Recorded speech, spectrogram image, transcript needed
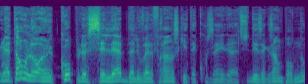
mettons, là, un couple célèbre de la Nouvelle-France qui était cousin. As-tu des exemples pour nous?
